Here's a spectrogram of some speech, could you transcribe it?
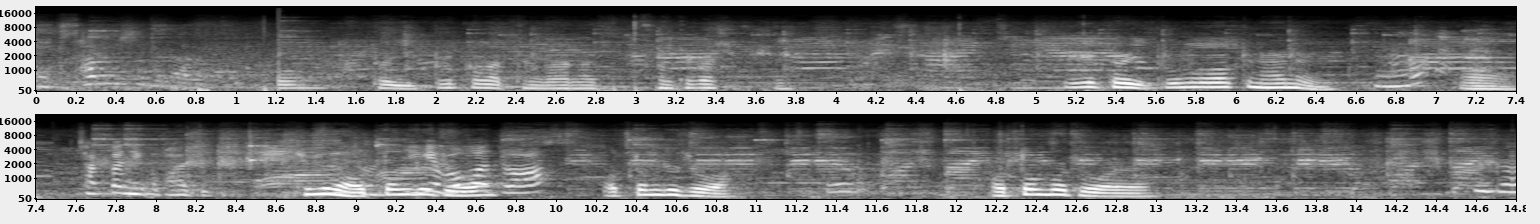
130이다. 더 이쁠 것 같은 거 하나 선택하십시오. 이게 더 이쁜 것 같긴 하네. 뭔가? 어. 잠깐 이거 봐줘. 수민아 어떤 게 이게 좋아? 뭐가 좋아? 어떤 게 좋아? 어떤 거 좋아요? 이거.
